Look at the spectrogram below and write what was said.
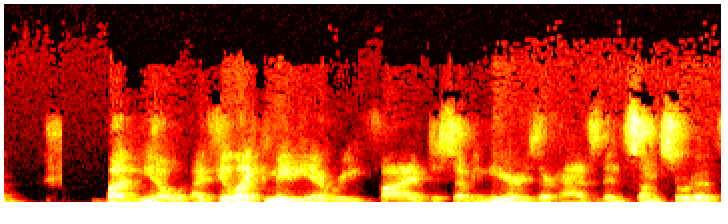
but you know, I feel like maybe every five to seven years there has been some sort of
